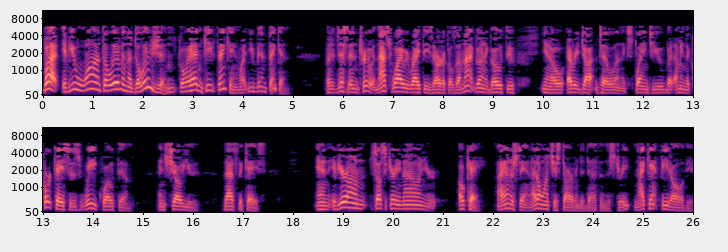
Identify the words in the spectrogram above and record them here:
but if you want to live in the delusion, go ahead and keep thinking what you've been thinking. But it just isn't true. And that's why we write these articles. I'm not going to go through, you know, every jot and tittle and explain to you, but I mean, the court cases, we quote them and show you that's the case. And if you're on Social Security now and you're, okay, I understand. I don't want you starving to death in the street, and I can't feed all of you.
